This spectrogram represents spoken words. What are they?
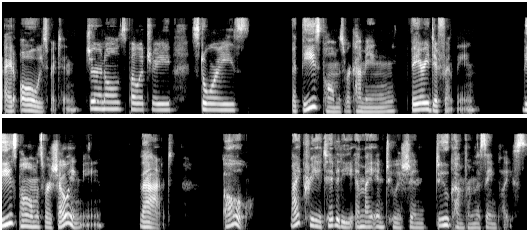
I had always written journals, poetry, stories, but these poems were coming very differently. These poems were showing me that, oh, my creativity and my intuition do come from the same place.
